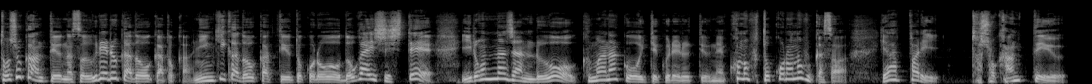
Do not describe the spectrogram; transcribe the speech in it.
図書館っていうのはそう売れるかどうかとか人気かどうかっていうところを度外視していろんなジャンルをくまなく置いてくれるっていうねこの懐の深さはやっぱり図書館っていう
